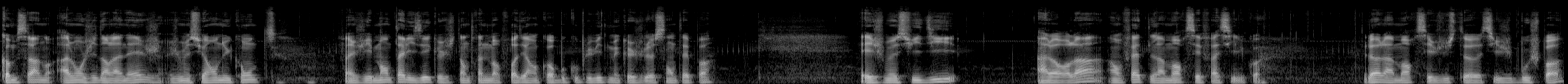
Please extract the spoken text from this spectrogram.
comme ça, allongé dans la neige, je me suis rendu compte, enfin j'ai mentalisé que j'étais en train de me refroidir encore beaucoup plus vite, mais que je le sentais pas. Et je me suis dit, alors là, en fait, la mort c'est facile quoi. Là, la mort c'est juste euh, si je bouge pas,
